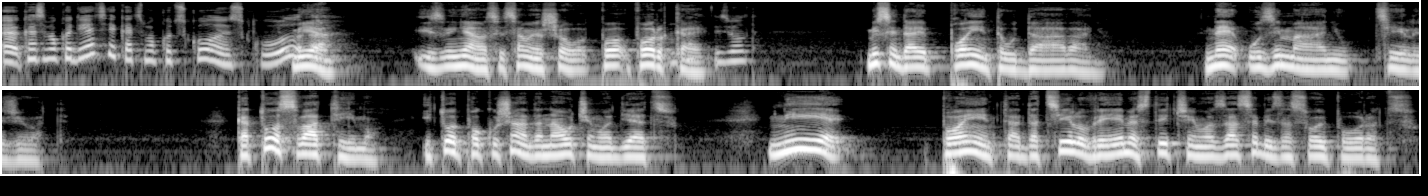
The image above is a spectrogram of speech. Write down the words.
E, Kad smo kod djece, kad smo kod school and school... Mija, izvinjavam se, samo još ovo. Po, poruka je, Izvolite. mislim da je pojenta u davanju, ne uzimanju cijeli život. Kad to shvatimo i to pokušamo da naučimo djecu, nije pojenta da cijelo vrijeme stičemo za sebi za svoju porodcu.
